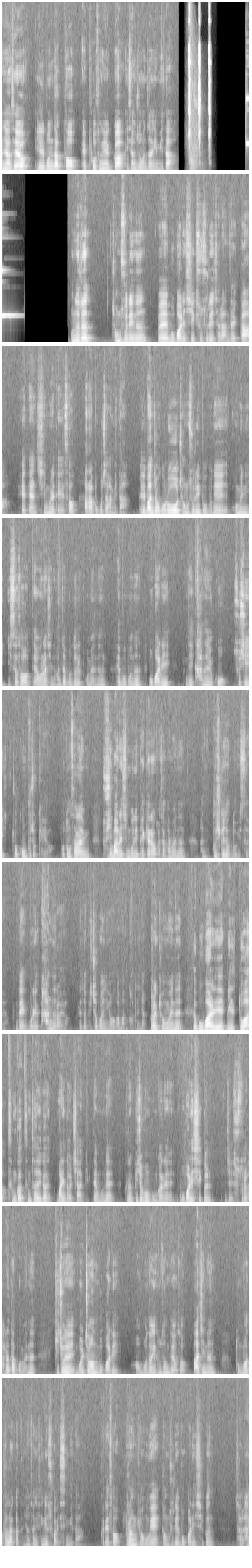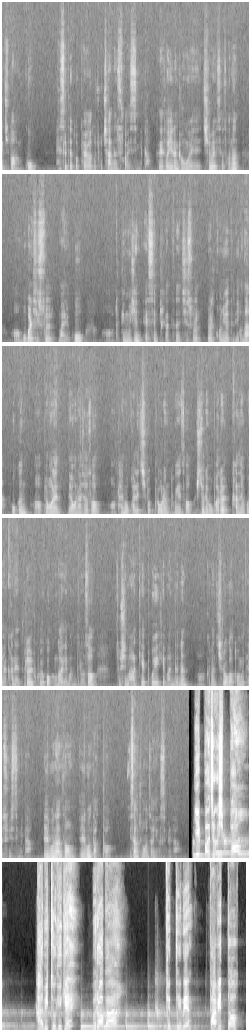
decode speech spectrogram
안녕하세요. 1분 닥터 F5 성형외과 이상준 원장입니다. 오늘은 정수리는 왜 모발이식 수술이 잘 안 될까에 대한 질문에 대해서 알아보고자 합니다. 일반적으로 정수리 부분에 고민이 있어서 내원하시는 환자분들을 보면은 대부분은 모발이 굉장히 가늘고 숱이 조금 부족해요. 보통 사람 숱이 많으신 분이 100개라고 가정하면은 한 90개 정도 있어요. 근데 머리가 가늘어요. 그래서 비쳐 보이는 경우가 많거든요. 그럴 경우에는 그 모발의 밀도와 틈과 틈 사이가 많이 넓지 않기 때문에 그런 비좁은 공간에 모발 이식을 이제 수술을 하려다 보면은 기존의 멀쩡한 모발이 어, 모낭이 손상되어서 빠지는 동반 탈락 같은 현상이 생길 수가 있습니다. 그래서 그런 경우에 정수리의 모발 이식은 잘 하지도 않고 했을 때도 결과도 좋지 않을 수가 있습니다. 그래서 이런 경우에 치료에 있어서는 어, 모발 이식 수술 말고 어, 두피무신 SMP 같은 시술을 권유해 드리거나 혹은 어, 병원에 내원하셔서 어, 탈모 관리 치료 프로그램을 통해서 기존의 모발을 가늘고 약한 애들을 굵고 건강하게 만들어서 숱이 많게 보이게 만드는 어, 그런 치료가 도움이 될 수 있습니다. 1분 한성 1분 닥터 이상준 원장이었습니다. 예뻐지고 싶어? 바비톡에게 물어봐. 뷰티는 바비톡.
